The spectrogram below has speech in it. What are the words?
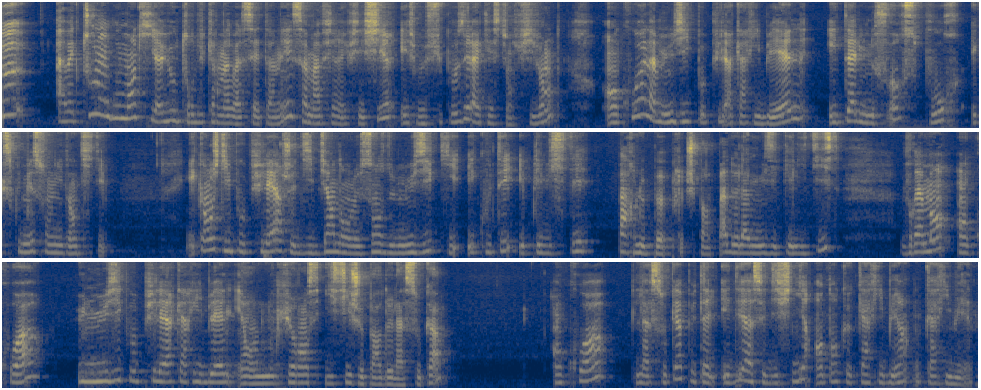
avec tout l'engouement qu'il y a eu autour du carnaval cette année, ça m'a fait réfléchir et je me suis posé la question suivante. En quoi la musique populaire caribéenne est-elle une force pour exprimer son identité? Et quand je dis populaire, je dis bien dans le sens de musique qui est écoutée et plébiscitée par le peuple. Je parle pas de la musique élitiste. Vraiment, en quoi une musique populaire caribéenne, et en l'occurrence ici je parle de la soca, en quoi la soca peut-elle aider à se définir en tant que caribéen ou caribéenne?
